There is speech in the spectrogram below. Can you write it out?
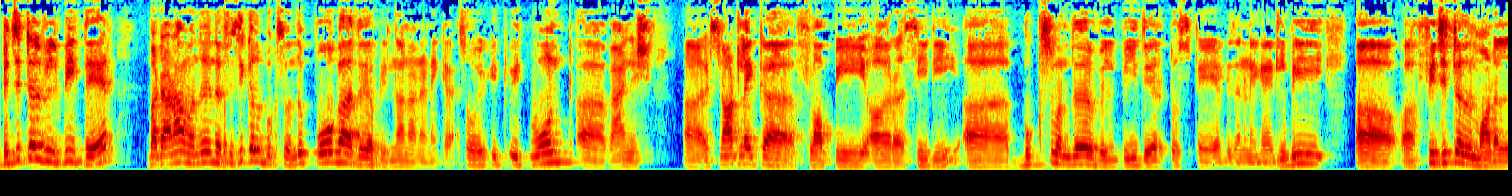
digital will be there but ஆனா வந்து இந்த பிசிக்கல் புக்ஸ் வந்து போகாது அப்படின்னு தான் நான் நினைக்கிறேன். So it it won't vanish it's not like floppy or CD books வந்து will be there to stay அப்படின்னு நினைக்கிறேன். It will be phygital model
